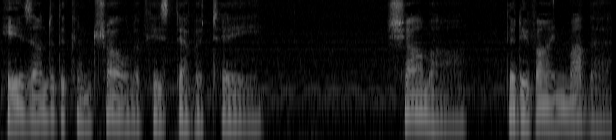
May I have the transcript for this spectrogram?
He is under the control of His devotee. Shama, the Divine Mother,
